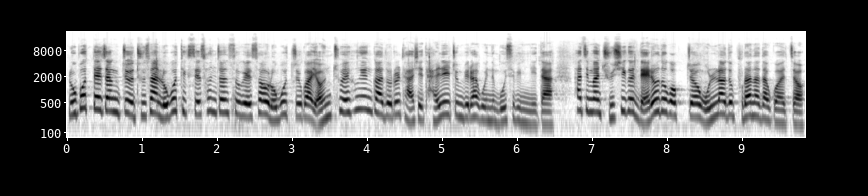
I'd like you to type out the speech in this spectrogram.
로봇 대장주 두산 로보틱스의 선전 속에서 로봇주가 연초의 흥행 가도를 다시 달릴 준비를 하고 있는 모습입니다. 하지만 주식은 내려도 걱정, 올라도 불안하다고 하죠.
